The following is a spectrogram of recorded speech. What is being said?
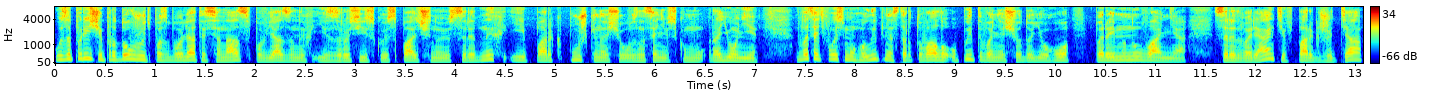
У Запоріжжі продовжують позбавлятися назв, пов'язаних із російською спадщиною. Серед них і парк Пушкіна, що у Вознесенівському районі. 28 липня стартувало опитування щодо його перейменування. Серед варіантів парк життя,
